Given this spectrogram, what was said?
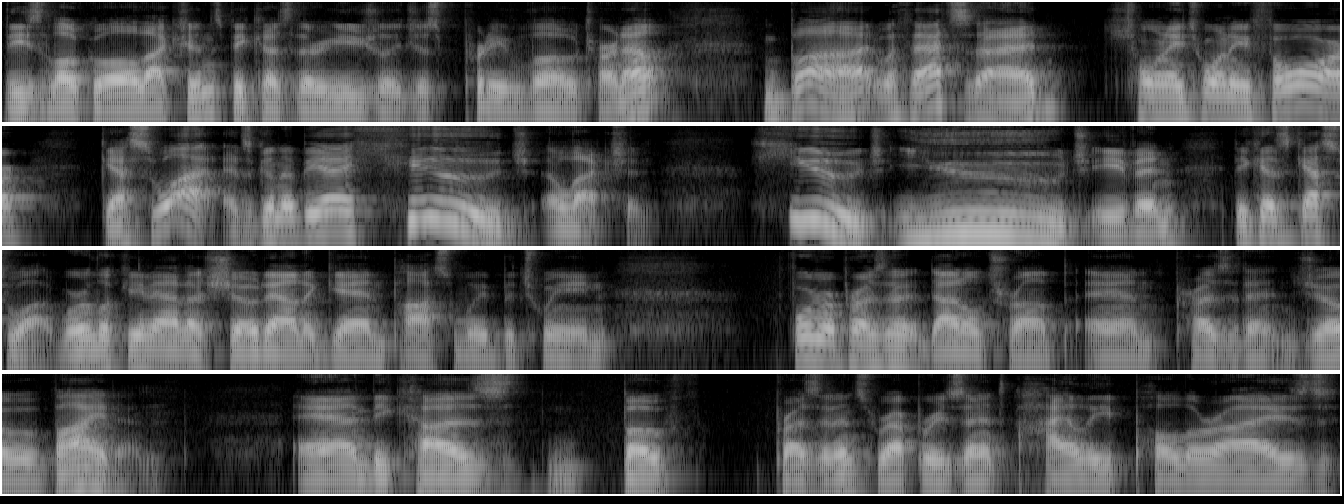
these local elections because they're usually just pretty low turnout. But with that said, 2024, guess what? It's going to be a huge election. Huge, huge, even, because guess what? We're looking at a showdown again, possibly between former President Donald Trump and President Joe Biden. And because both presidents represent highly polarized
